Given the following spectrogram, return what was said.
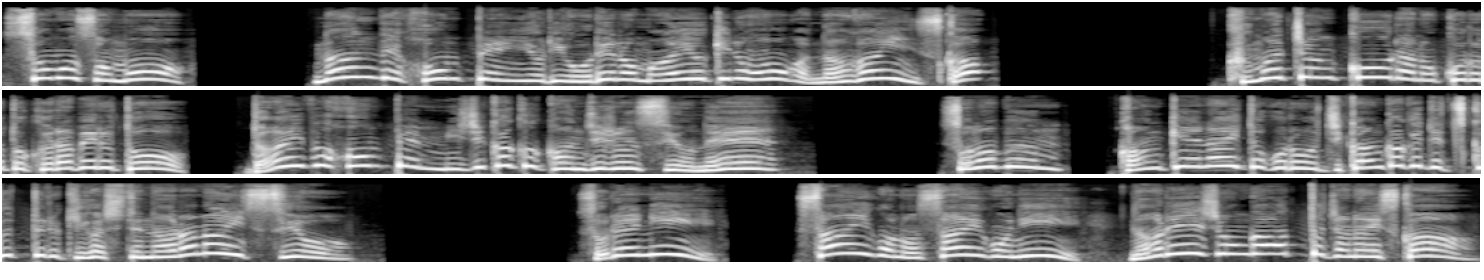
そもそも、なんで本編より俺の前置きの方が長いんすか？くまちゃんコーラの頃と比べると、だいぶ本編短く感じるんすよね。その分、関係ないところを時間かけて作ってる気がしてならないっすよ。それに、最後の最後にナレーションがあったじゃないですか。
